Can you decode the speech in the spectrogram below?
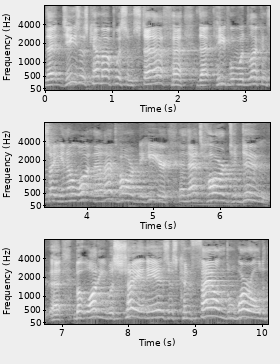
that Jesus come up with some stuff uh, that people would look and say, you know what, now that's hard to hear and that's hard to do. Uh, but what he was saying is, is confound the world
